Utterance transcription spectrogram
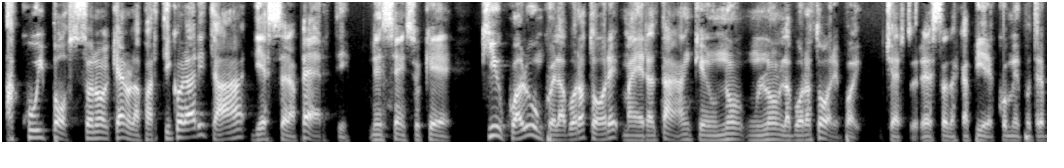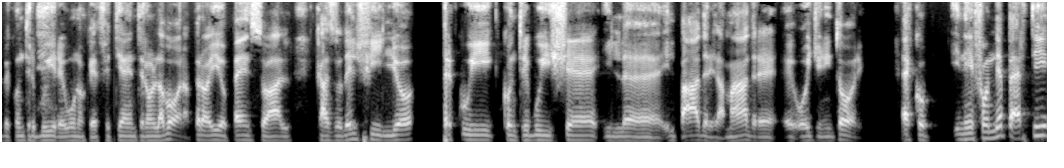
a cui possono, che hanno la particolarità di essere aperti, nel senso che chi, qualunque lavoratore, ma in realtà anche un non, un non lavoratore, poi certo resta da capire come potrebbe contribuire uno che effettivamente non lavora, però io penso al caso del figlio per cui contribuisce il, il padre, la madre eh, o i genitori. Ecco, nei fondi aperti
